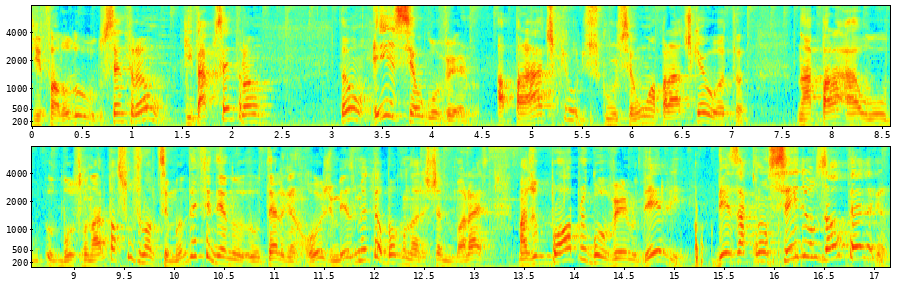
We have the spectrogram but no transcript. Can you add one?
que falou do, do Centrão, que está com o Centrão. Então, esse é o governo. A prática, o discurso é uma, a prática é outra. Na, o, o, Bolsonaro passou o final de semana defendendo o Telegram. Hoje mesmo meteu boca no Alexandre de Moraes. Mas o próprio governo dele desaconselha usar o Telegram.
